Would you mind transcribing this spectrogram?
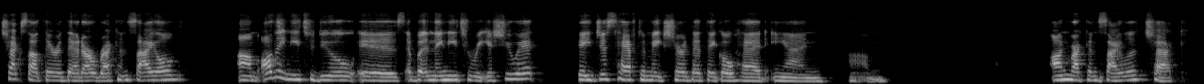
checks out there that are reconciled, um, all they need to do is, but and they need to reissue it. They just have to make sure that they go ahead and um, unreconcile a check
